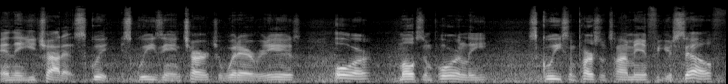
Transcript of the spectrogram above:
and then you try to sque- squeeze in church or whatever it is, or most importantly, squeeze some personal time in for yourself,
